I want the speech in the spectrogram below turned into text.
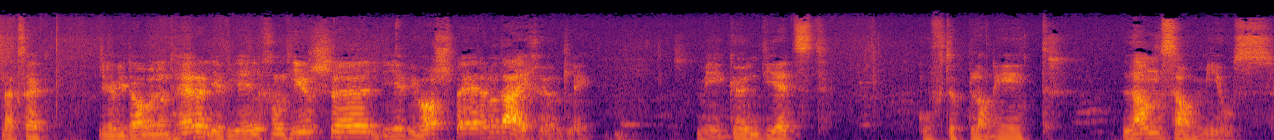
und hat gesagt, liebe Damen und Herren, liebe Elchen und Hirsche, liebe Waschbären und Eichhörnchen, wir gehen jetzt auf den Planet Langsamius.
